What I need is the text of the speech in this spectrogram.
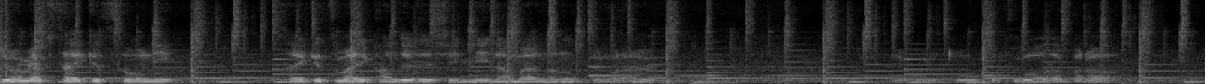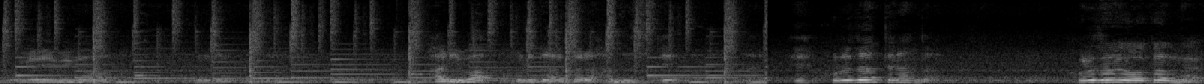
静脈採血法に採血前に患者自身に名前を名乗ってもらう。頭骨側だから親指側。針はホルダーから外して。えホルダーってなんだ？ホルダーがわかんない。は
